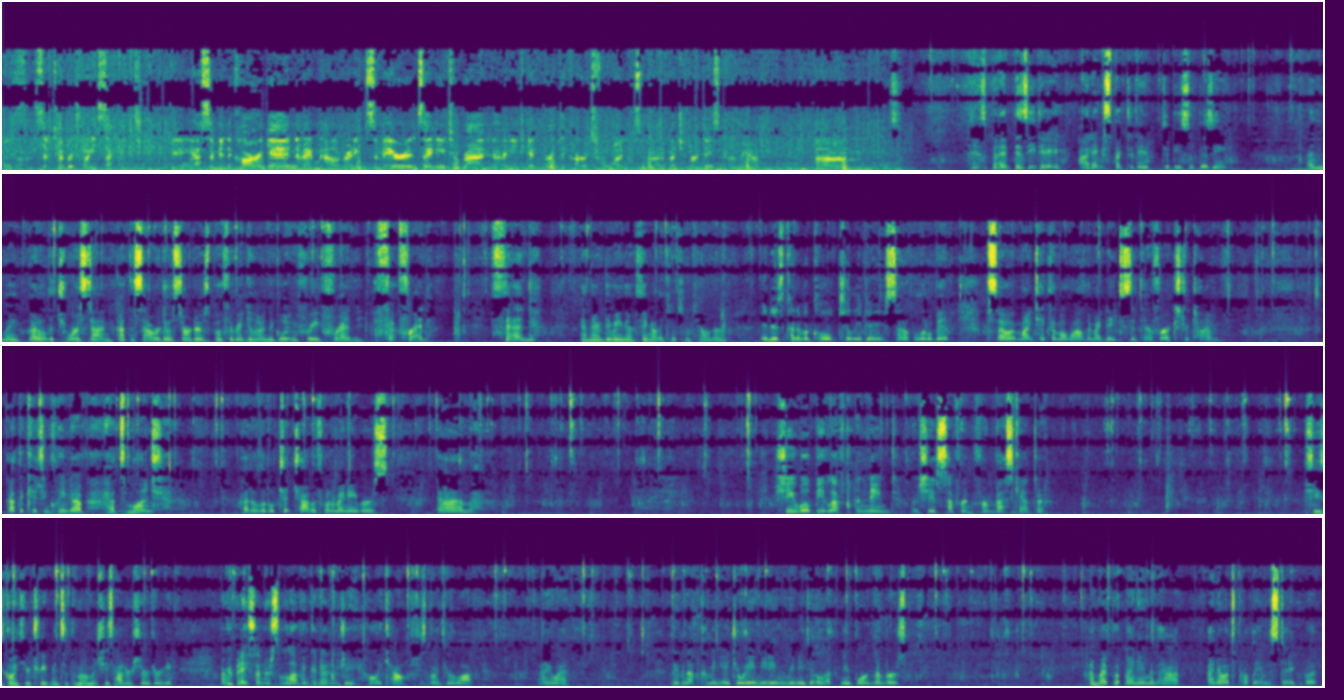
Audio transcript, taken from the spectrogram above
Hold on, September 22nd. Okay, yes, I'm in the car again. I'm out running some errands I need to run. I need to get birthday cards for one because I've got a bunch of birthdays coming up. Um, it's been a busy day. I didn't expect today to be so busy. Anyway, got all the chores done. Got the sourdough starters, both the regular and the gluten-free Fred, Fred, fed, and they're doing their thing on the kitchen counter. It is kind of a cold, chilly day, so a little bit, so it might take them a while. They might need to sit there for extra time. Got the kitchen cleaned up, had some lunch, had a little chit chat with one of my neighbors. Um, she will be left unnamed, but she is suffering from breast cancer. She's going through treatments at the moment. She's had her surgery. Everybody send her some love and good energy. Holy cow, she's going through a lot. Anyway, we have an upcoming HOA meeting. We need to elect new board members. I might put my name in the hat. I know it's probably a mistake, but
